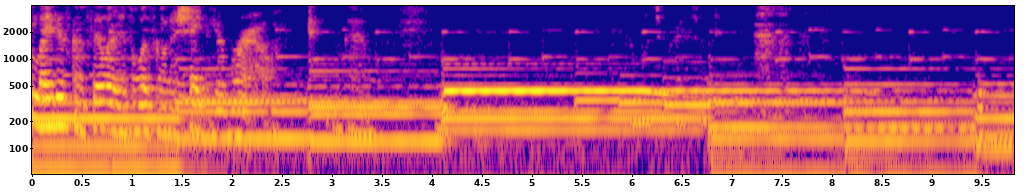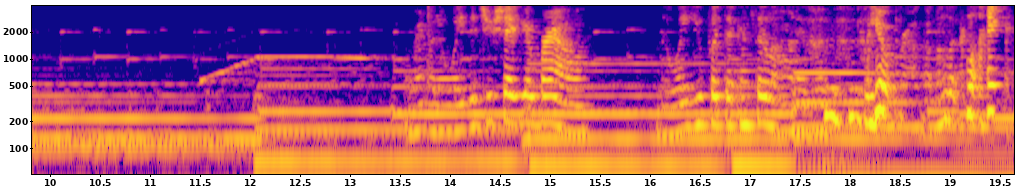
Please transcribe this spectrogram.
you lay this concealer is what's going to shape your brow. Okay. So much pressure. Remember the way that you shape your brow, the way you put the concealer on is what your brow gonna look like.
